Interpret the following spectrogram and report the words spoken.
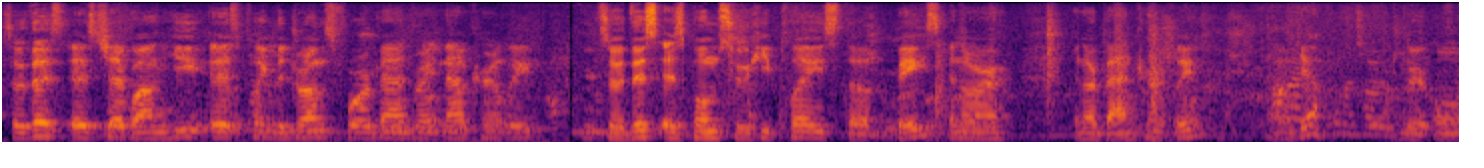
So this is Jaegwang. He is playing the drums for our band right now currently. So this is Bomsu. He plays the bass in our in our band currently. And yeah. 네, 어,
